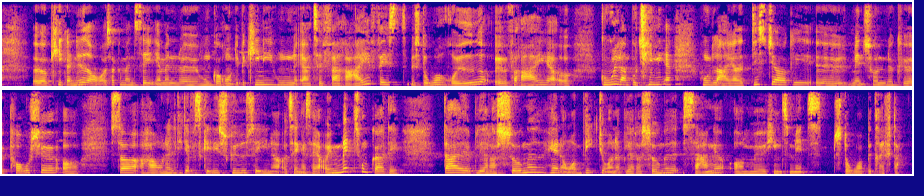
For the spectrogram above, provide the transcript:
Øh, og kigger nedover, så kan man se, at øh, hun går rundt i bikini. Hun er til Ferrari-fest med store røde øh, Ferrari'er og gule Lamborghini'er. Hun leger discjockey, øh, mens hun øh, kører Porsche, og så har hun alle de der forskellige skydescener og ting og sager. Og imens hun gør det, der øh, bliver der sunget hen over videoerne, bliver der sunget sange om øh, hendes mands store bedrifter.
